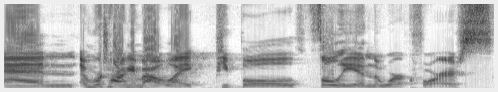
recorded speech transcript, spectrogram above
And, and we're talking about like people fully in the workforce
